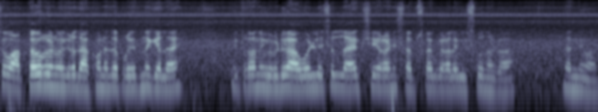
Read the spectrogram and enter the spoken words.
चं वातावरण वगैरे दाखवण्याचा प्रयत्न केला आहे मित्रांनो व्हिडिओ आवडले असेल लाईक शेअर आणि सबस्क्राईब करायला विसरू नका. धन्यवाद.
